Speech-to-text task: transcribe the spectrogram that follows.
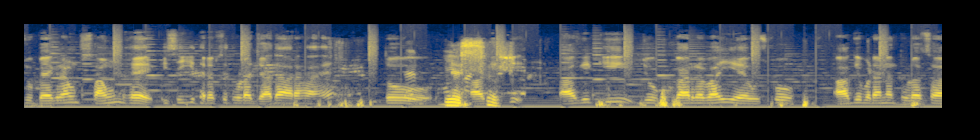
जो बैकग्राउंड साउंड है किसी की तरफ़ से थोड़ा ज़्यादा आ रहा है। तो यस आगे की आगे की जो कार्रवाई है उसको आगे बढ़ाना थोड़ा सा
